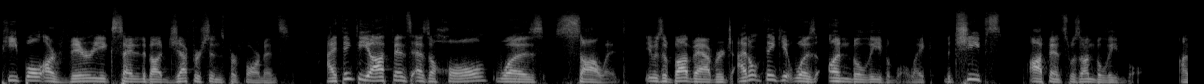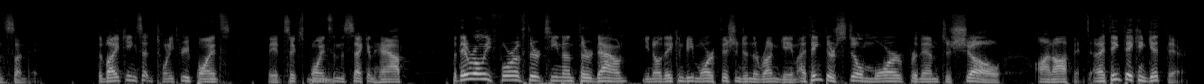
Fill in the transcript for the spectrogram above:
people are very excited about Jefferson's performance. I think the offense as a whole was solid. It was above average. I don't think it was unbelievable. Like the Chiefs' offense was unbelievable on Sunday. The Vikings had 23 points. They had 6 mm-hmm. points in the second half, but they were only 4 of 13 on third down. You know, they can be more efficient in the run game. I think there's still more for them to show on offense, and I think they can get there.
